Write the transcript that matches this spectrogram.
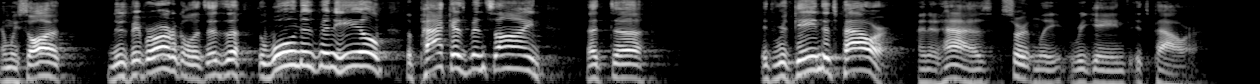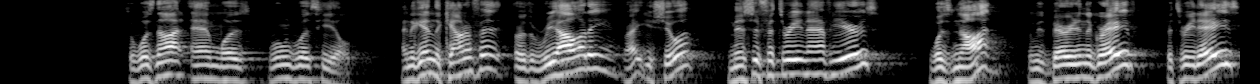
And we saw a newspaper article that says the, the wound has been healed, the pact has been signed, that uh, it regained its power, and it has certainly regained its power. So was not and was wound was healed. And again, the counterfeit or the reality, right? Yeshua, ministered for three and a half years, was not. He was buried in the grave for three days.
